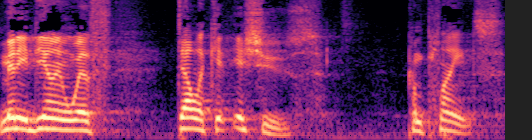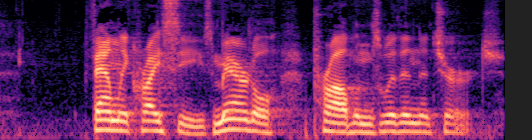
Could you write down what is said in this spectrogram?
many dealing with delicate issues, complaints, family crises, marital problems within the church.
